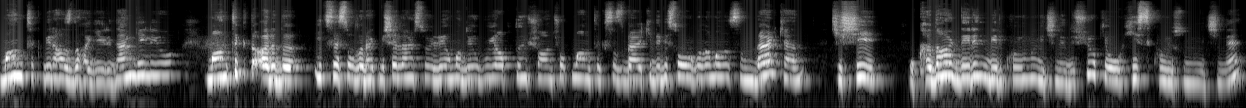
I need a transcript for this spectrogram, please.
Mantık biraz daha geriden geliyor. Mantık da arada iç ses olarak bir şeyler söylüyor ama diyor bu yaptığın şu an çok mantıksız belki de bir sorgulamalısın derken kişi o kadar derin bir kuyunun içine düşüyor ki o his kuyusunun içine.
